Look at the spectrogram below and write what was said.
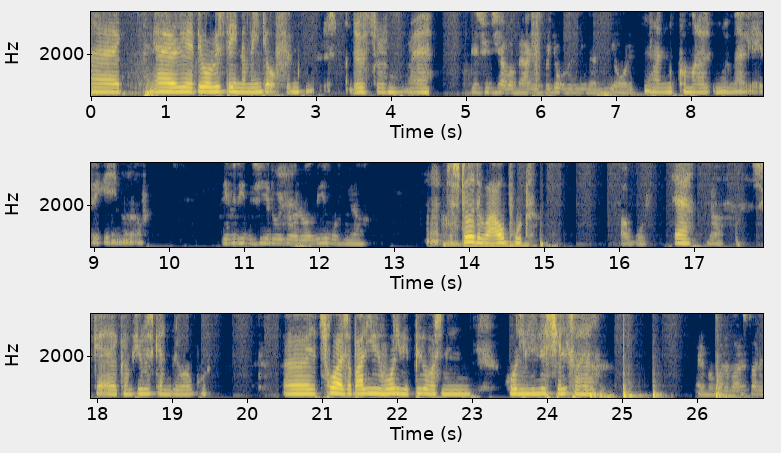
Øh, øh, ja, det var vist en, der mente, jeg var 15. eller sådan noget. Det sådan, ja, Det synes jeg var mærkeligt, for Jon han ligner en 9-årig. Nå, nu kommer der alt muligt mærkeligt, en ud af. Det er fordi, vi siger, at du ikke har noget virus mere. Øh, Der stod, det var afbrudt. Afbrudt. Ja. Nå. Skal, computerscannen blev afbrudt. Øh, jeg tror altså bare lige hurtigt, vi bygger vores en hurtig lille shelter her. Er det på grund af monsterne?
